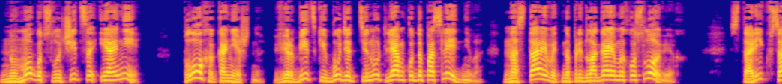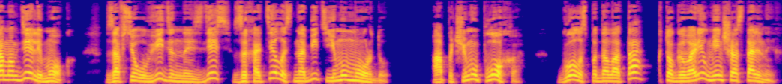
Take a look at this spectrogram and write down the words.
но могут случиться и они. Плохо, конечно, Вербицкий будет тянуть лямку до последнего, настаивать на предлагаемых условиях. Старик в самом деле мог. За все увиденное здесь захотелось набить ему морду. А почему плохо? Голос подала та, кто говорил меньше остальных.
